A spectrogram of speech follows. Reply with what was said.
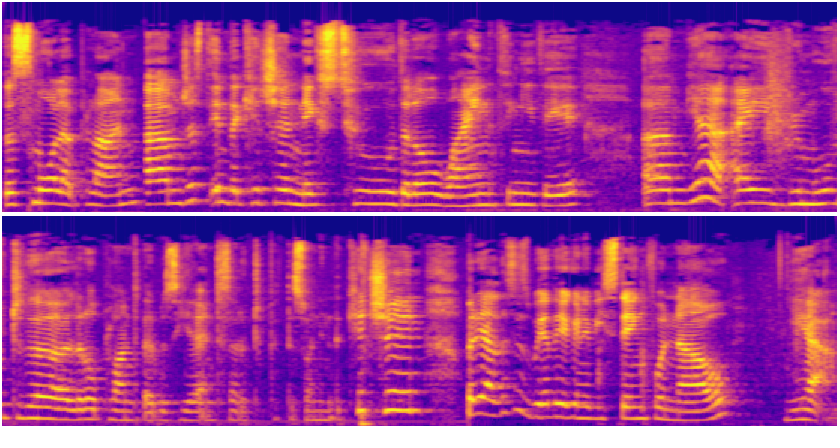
the smaller plant um just in the kitchen next to the little wine thingy there. Um yeah i removed the little plant that was here and decided to put this one in the kitchen. But yeah this is where they're going to be staying for now. Yeah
